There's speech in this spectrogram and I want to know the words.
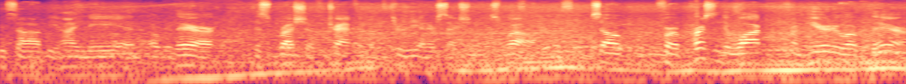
we saw behind me and over there this rush of traffic through the intersection as well. So for a person to walk from here to over there,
